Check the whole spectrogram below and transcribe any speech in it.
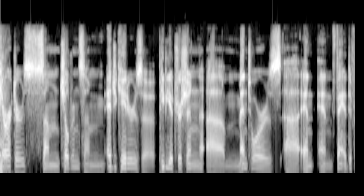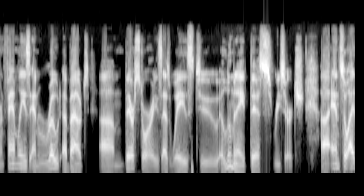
characters, some children, some educators, a pediatrician, um, mentors, uh, and and fa- different families, and wrote about um, their stories as ways to illuminate this research. Uh, and so I,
